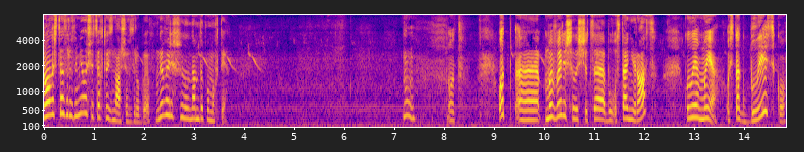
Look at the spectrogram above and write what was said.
Ну, але ж це зрозуміло, що це хтось з наших зробив. Вони вирішили нам допомогти. Ну, от. От е, ми вирішили, що це був останній раз, коли ми ось так близько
